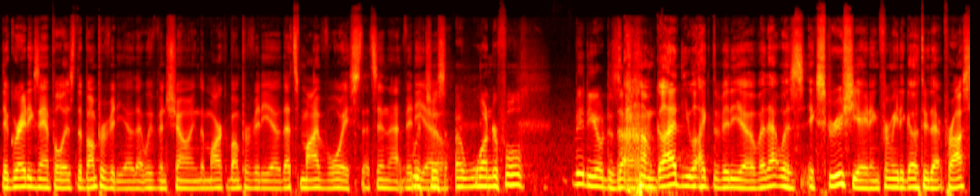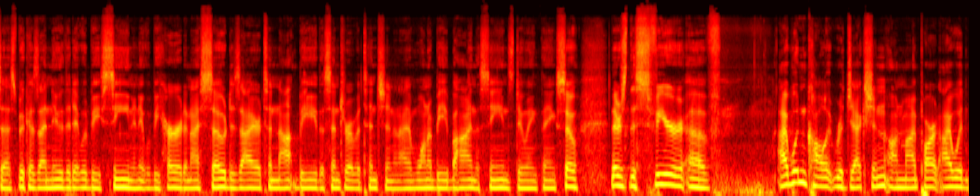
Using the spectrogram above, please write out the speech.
the great example is the bumper video that we've been showing, the Mark bumper video. That's my voice that's in that video, which is a wonderful video design. I'm glad you liked the video, but that was excruciating for me to go through that process because I knew that it would be seen and it would be heard. And I so desire to not be the center of attention and I want to be behind the scenes doing things. So there's this fear of, I wouldn't call it rejection on my part. I would,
